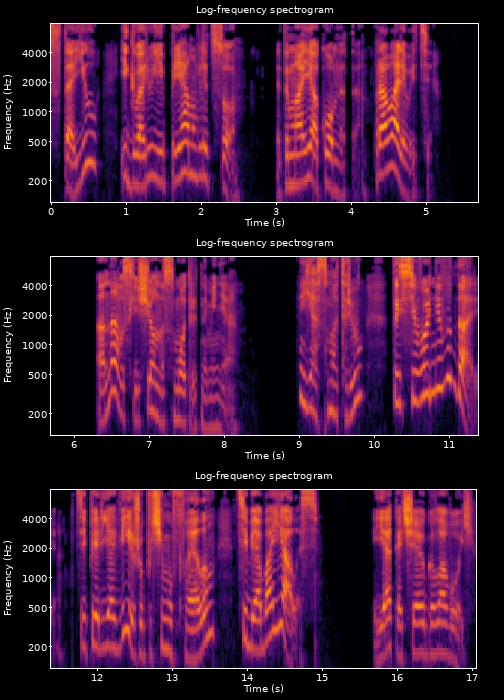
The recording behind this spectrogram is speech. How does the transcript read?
Стою и говорю ей прямо в лицо. «Это моя комната. Проваливайте!» Она восхищенно смотрит на меня. «Я смотрю, ты сегодня в ударе. Теперь я вижу, почему Фэллон тебя боялась». Я качаю головой.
